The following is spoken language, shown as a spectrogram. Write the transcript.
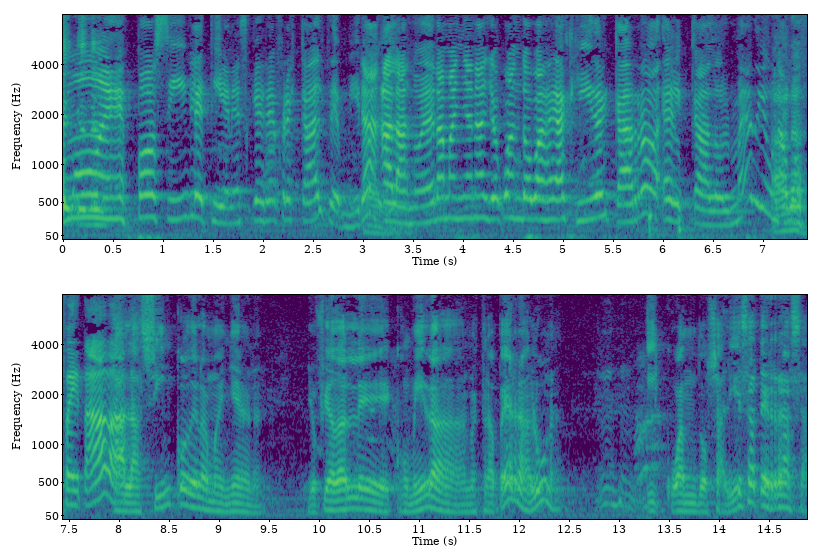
que- ¿cómo que- es posible? Tienes que refrescarte. Mira, a las 9 de la mañana yo cuando bajé aquí del carro, el calor me dio una bofetada. A las 5 de la mañana, yo fui a darle comida a nuestra perra, a Luna. Y cuando salí a esa terraza,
